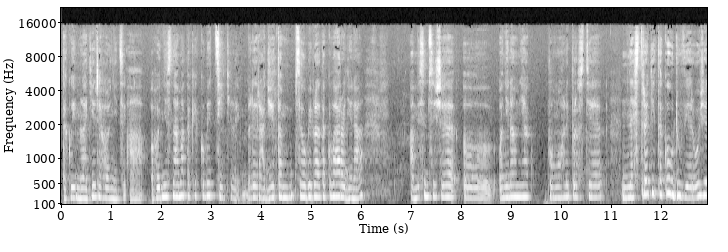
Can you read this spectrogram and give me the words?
takový mladí řeholníci a hodně s náma tak jakoby cítili. Byli rádi, že tam se objevila taková rodina a myslím si, že uh, oni nám nějak pomohli prostě nestratit takovou důvěru, že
